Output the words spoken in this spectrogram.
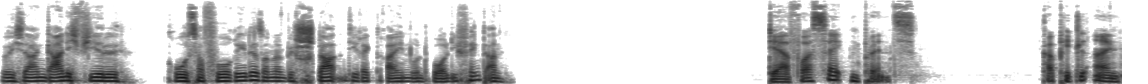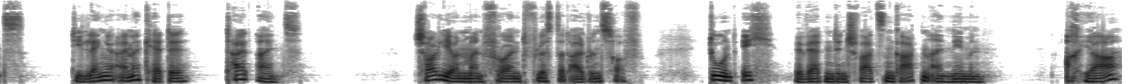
Würde ich sagen, gar nicht viel großer Vorrede, sondern wir starten direkt rein und Wally fängt an. Der Forsaken Prinz. Kapitel 1. Die Länge einer Kette. Teil 1. Jolyon, mein Freund, flüstert Aldrin Soff. Du und ich, wir werden den schwarzen Garten einnehmen. Ach ja?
